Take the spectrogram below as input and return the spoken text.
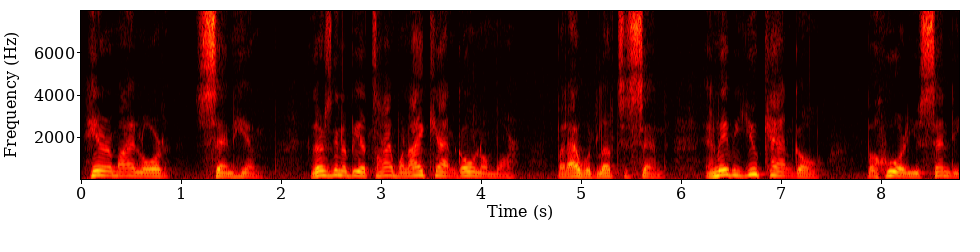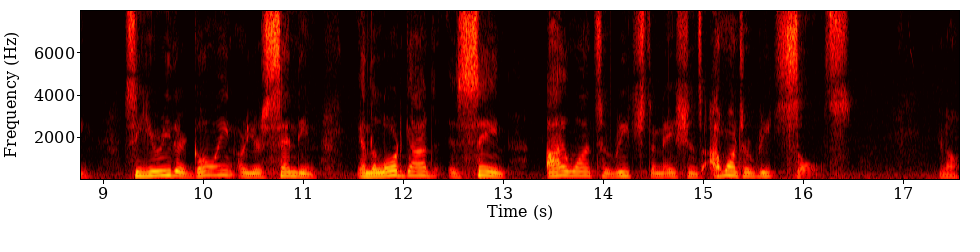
Here am I, Lord, send him. And there's going to be a time when I can't go no more, but I would love to send. And maybe you can't go, but who are you sending? See, you're either going or you're sending. And the Lord God is saying, I want to reach the nations, I want to reach souls. You know,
